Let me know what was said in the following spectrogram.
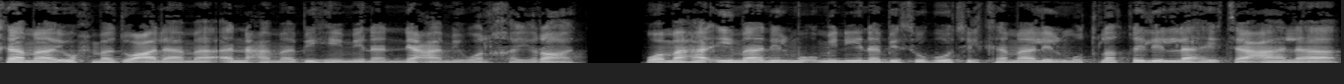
كما يحمد على ما أنعم به من النعم والخيرات. ومع إيمان المؤمنين بثبوت الكمال المطلق لله تعالى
